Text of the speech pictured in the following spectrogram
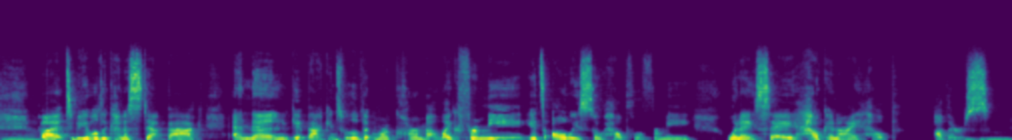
yeah. but to be able to kind of step back and then get back into a little bit more karma like for me it's always so helpful for me when i say how can i help others mm-hmm.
